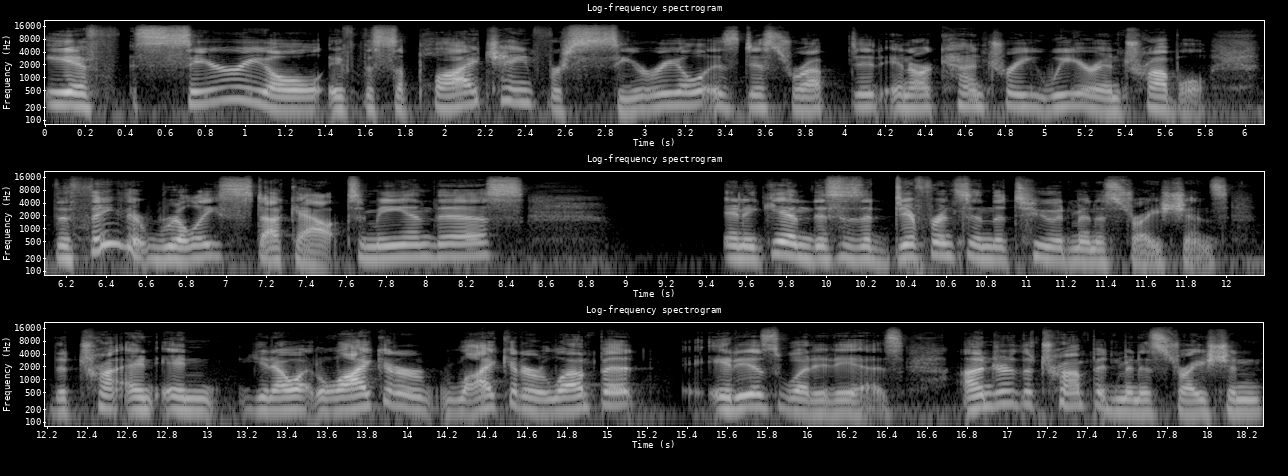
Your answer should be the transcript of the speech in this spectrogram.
If cereal, if the supply chain for cereal is disrupted in our country, we are in trouble. The thing that really stuck out to me in this, and again, this is a difference in the two administrations. The Trump and, and you know what, like it or like it or lump it, it is what it is. Under the Trump administration,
